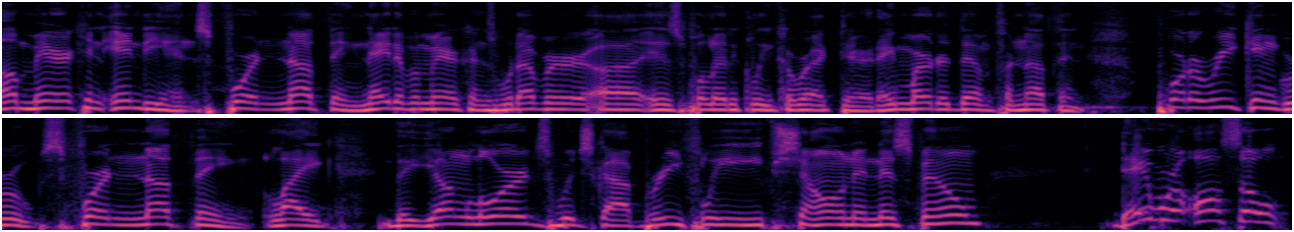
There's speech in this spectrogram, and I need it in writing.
American Indians for nothing. Native Americans, whatever uh, is politically correct there, they murdered them for nothing. Puerto Rican groups for nothing. Like the Young Lords, which got briefly shown in this film, they were also.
